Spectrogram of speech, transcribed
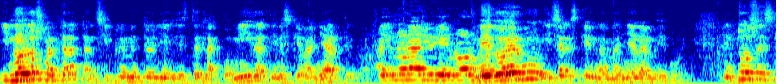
Y no los maltratan, simplemente, oye, esta es la comida, tienes que bañarte. Hay un horario y hay un orden. Me duermo y sabes que en la mañana me voy. Entonces,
